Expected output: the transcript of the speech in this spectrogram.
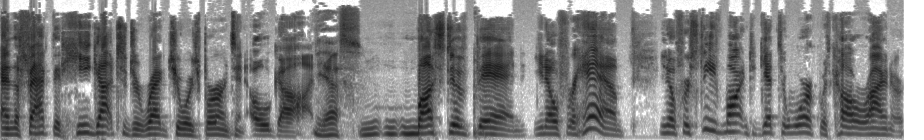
And the fact that he got to direct George Burns and oh God, yes, m- must have been, you know, for him, you know, for Steve Martin to get to work with Carl Reiner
